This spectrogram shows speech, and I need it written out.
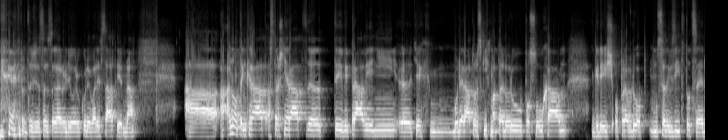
protože jsem se narodil roku 91. A, a ano, tenkrát a strašně rád eh, ty vyprávění eh, těch moderátorských matadorů poslouchám, když opravdu museli vzít to CD,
